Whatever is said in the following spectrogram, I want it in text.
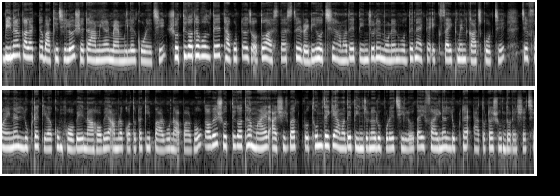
বিনার কালারটা বাকি ছিল, সেটা আমি আর ম্যাম মিলে করেছি। সত্যি কথা বলতে, ঠাকুরটা যত আস্তে আস্তে রেডি হচ্ছে, আমাদের তিনজনের মনের মধ্যে না একটা এক্সাইটমেন্ট কাজ করছে যে ফাইনাল লুকটা কীরকম হবে, না হবে, আমরা কতটা কি পারব, না পারব। তবে সত্যি কথা, মায়ের আশীর্বাদ প্রথম থেকে আমাদের তিনজনের উপরে ছিল, তাই ফাইনাল লুকটা এতটা সুন্দর এসেছে।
